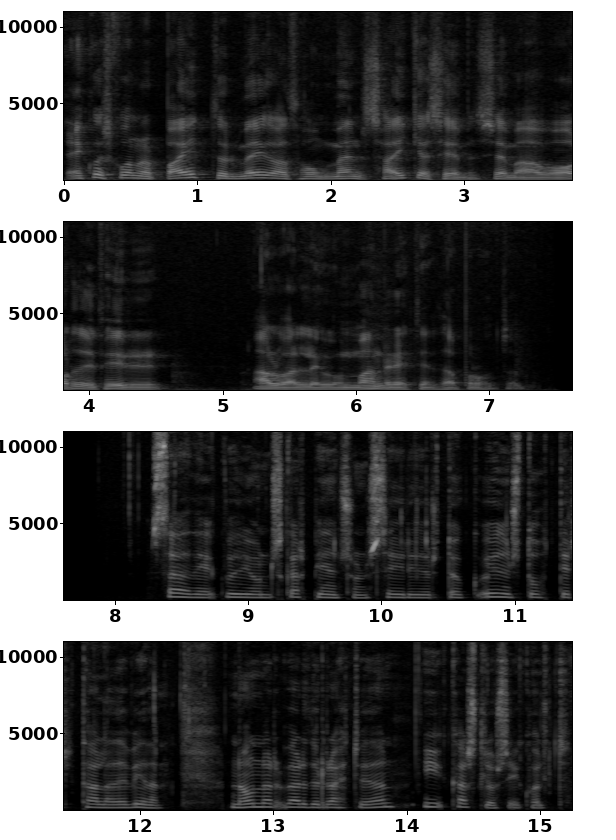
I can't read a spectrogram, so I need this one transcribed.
einhvers konar bætur meg að þó menn sækja sem, sem að orði fyrir alvarlegum mannréttindabrótum. Saði Guðjón Skarpíðinsson, Sigriður Dögg Auðunstóttir talaði við hann. Nánar verður rætt við hann í Kastljósi í kvöld.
